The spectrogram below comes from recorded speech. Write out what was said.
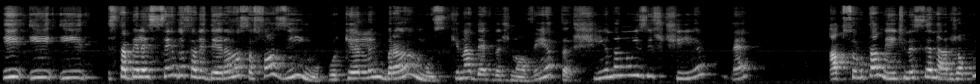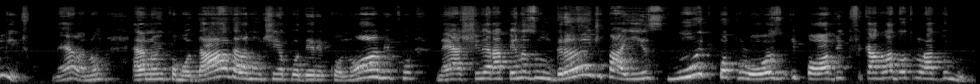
e, e, e estabelecendo essa liderança sozinho, porque lembramos que na década de 90, China não existia né, absolutamente nesse cenário geopolítico. Né? Ela, não, ela não incomodava, ela não tinha poder econômico, né? a China era apenas um grande país, muito populoso e pobre, que ficava lá do outro lado do mundo.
